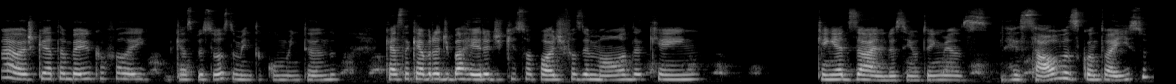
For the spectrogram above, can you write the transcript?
Ah, eu acho que é também o que eu falei, que as pessoas também estão comentando, que essa quebra de barreira de que só pode fazer moda quem quem é designer, assim, eu tenho minhas ressalvas quanto a isso,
